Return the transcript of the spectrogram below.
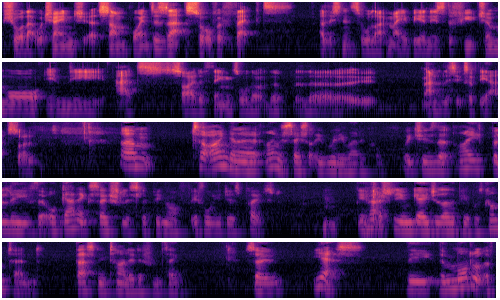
sure that will change at some point. Does that sort of affect a listening tool like maybe? And is the future more in the ads side of things, or the the, the analytics of the ads side of things? Um, so I'm gonna I'm gonna say something really radical, which is that I believe that organic social is slipping off if all you do is post. If Okay. actually you engage with other people's content, that's an entirely different thing. So yes, the the model of,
